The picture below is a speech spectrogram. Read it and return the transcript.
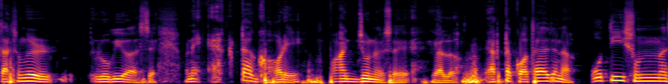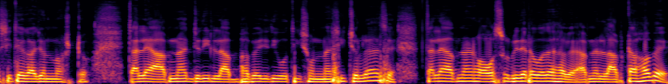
তার সঙ্গে রবিও আসে। মানে একটা ঘরে পাঁচজন এসে গেল। একটা কথা আছে না, অতি সন্ন্যাসীতে গাজন নষ্ট। তাহলে আপনার যদি লাভভাবে যদি অতি সন্ন্যাসী চলে আসে, তাহলে আপনার অসুবিধাটা কোথায় হবে? আপনার লাভটা হবে,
